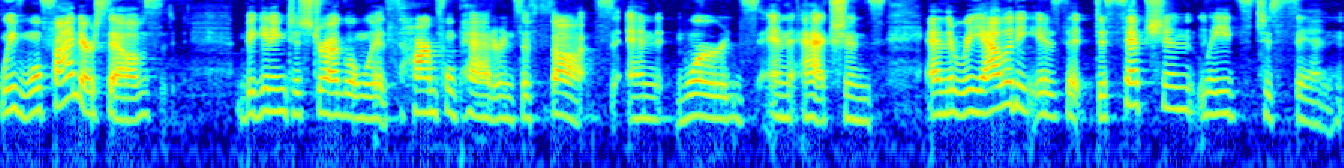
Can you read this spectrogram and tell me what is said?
we will find ourselves beginning to struggle with harmful patterns of thoughts and words and actions. And the reality is that deception leads to sin.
